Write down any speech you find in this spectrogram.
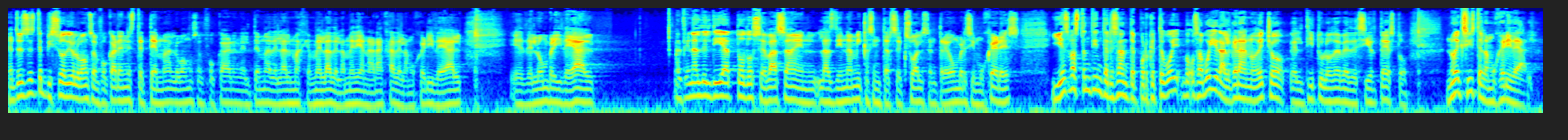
Entonces este episodio lo vamos a enfocar en este tema, lo vamos a enfocar en el tema del alma gemela, de la media naranja, de la mujer ideal, eh, del hombre ideal. Al final del día todo se basa en las dinámicas intersexuales entre hombres y mujeres y es bastante interesante porque te voy, o sea, voy a ir al grano, de hecho el título debe decirte esto. No existe la mujer ideal.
